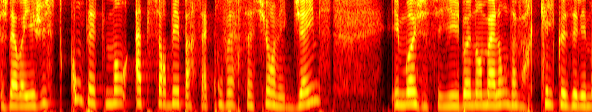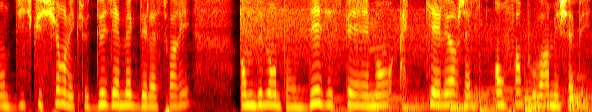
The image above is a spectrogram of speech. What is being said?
Je la voyais juste complètement absorbée par sa conversation avec James. Et moi, j'essayais bon an mal an d'avoir quelques éléments de discussion avec le deuxième mec de la soirée, en me demandant désespérément à quelle heure j'allais enfin pouvoir m'échapper.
